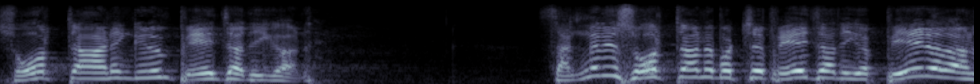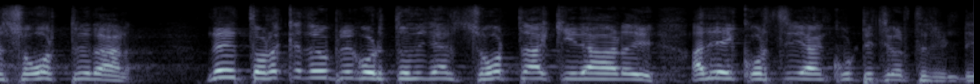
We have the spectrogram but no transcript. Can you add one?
ഷോർട്ടാണെങ്കിലും പേജ് അധികമാണ് സംഗതി ഷോർട്ടാണ് പക്ഷേ പേജ് അധികം പേരതാണ് ഷോർട്ട് ഇതാണ് തുടക്കത്തിൽ കൊടുത്തത് ഞാൻ ഷോർട്ടാക്കിയതാണ് അതിനെ കുറച്ച് ഞാൻ കൂട്ടിച്ചേർത്തിട്ടുണ്ട്.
